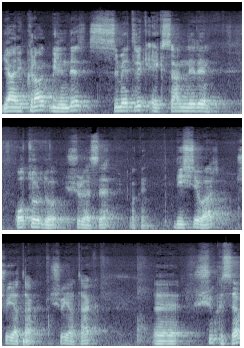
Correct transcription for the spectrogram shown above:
Yani crank bilinde simetrik eksenlerin oturduğu şurası. Bakın dişli var. Şu yatak, şu yatak, e, şu kısım.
